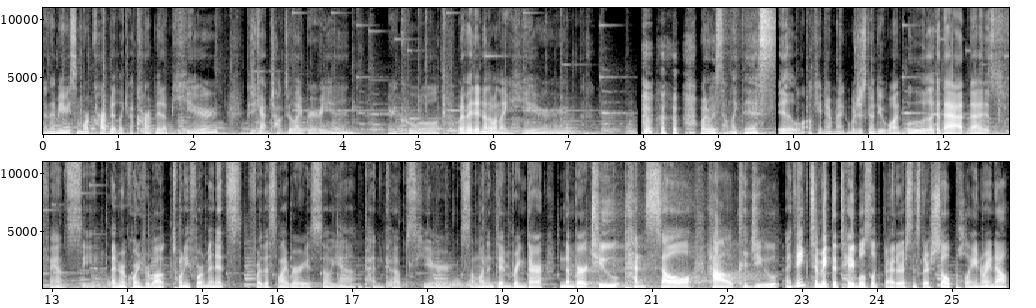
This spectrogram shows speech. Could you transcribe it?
and then maybe some more carpet, like a carpet up here because you gotta talk to a librarian. Very cool. What if I did another one like here? Why do I sound like this? Ew. Okay, never mind. We're just gonna do one. Ooh, look at that. That is fancy. I've been recording for about 24 minutes for this library, so yeah. Pen cups here. Someone didn't bring their number two pencil. How could you? I think to make the tables look better, since they're so plain right now,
